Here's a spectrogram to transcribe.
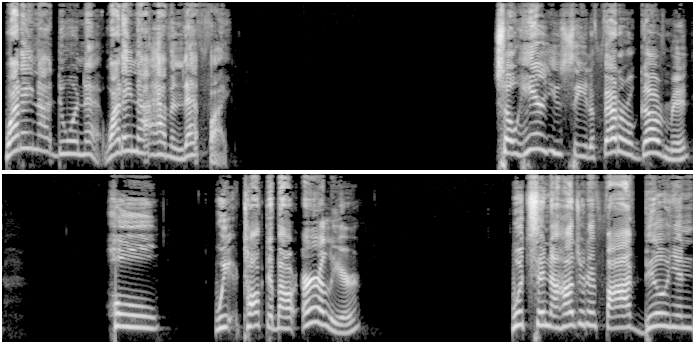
Why they not doing that? Why they not having that fight? So here you see the federal government who we talked about earlier would send $105 billion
